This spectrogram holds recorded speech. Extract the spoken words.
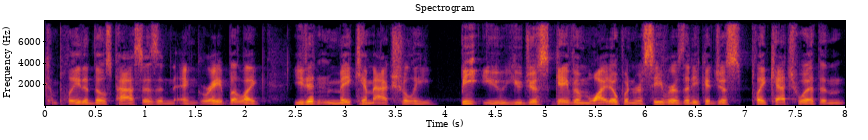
completed those passes and, and great, but like you didn't make him actually beat you. You just gave him wide open receivers that he could just play catch with. And,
